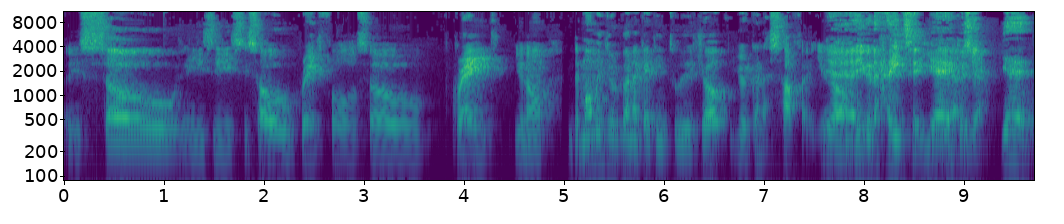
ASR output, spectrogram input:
is so easy so grateful so great you know the moment you're gonna get into the job you're gonna suffer you yeah, know you're gonna hate it. Yeah, Yeah, yeah. yeah,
